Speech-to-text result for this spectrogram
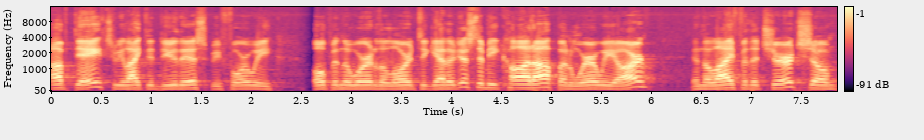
updates. We like to do this before we open the Word of the Lord together, just to be caught up on where we are in the life of the church. So,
